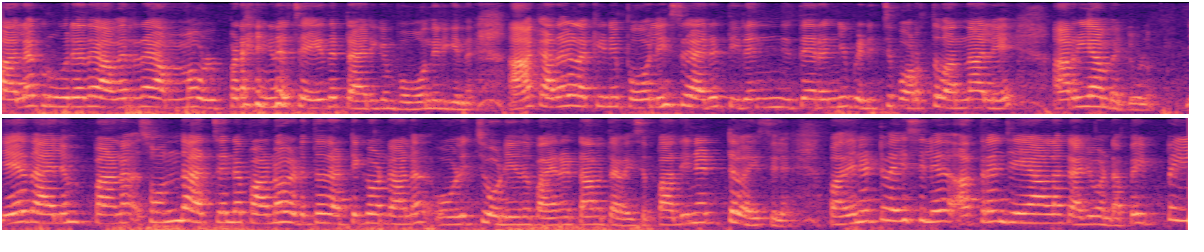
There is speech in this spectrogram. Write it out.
പല ക്രൂരത അവരുടെ അമ്മ ഉൾപ്പെടെ ഇങ്ങനെ ചെയ്തിട്ടായിരിക്കും പോകുന്നിരിക്കുന്നത് ആ കഥകളൊക്കെ ഇനി പോലീസുകാർ തിരഞ്ഞ് തിരഞ്ഞു പിടിച്ച് പുറത്ത് വന്നാലേ അറിയാൻ പറ്റുള്ളൂ. ഏതായാലും പണ സ്വന്തം അച്ഛന്റെ പണം എടുത്ത് തട്ടിക്കൊണ്ടാണ് ഒളിച്ചോടിയത് പതിനെട്ടാമത്തെ വയസ്സ് പതിനെട്ട് വയസ്സിൽ പതിനെട്ട് വയസ്സിൽ അത്രയും ചെയ്യാനുള്ള കഴിവുണ്ട്. അപ്പോൾ ഇപ്പം ഈ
